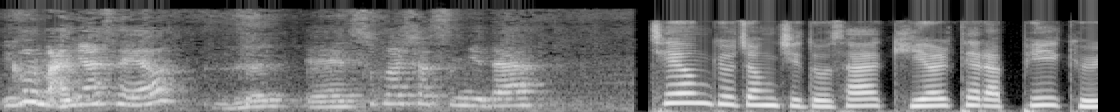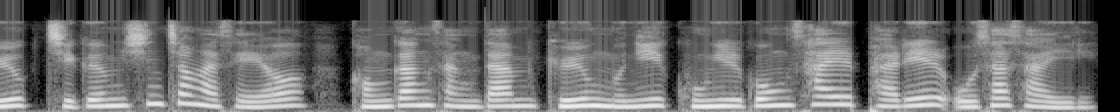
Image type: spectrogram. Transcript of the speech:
이걸 많이 하세요? 네. 예, 수고하셨습니다. 체형교정 지도사 기열 테라피 교육 지금 신청하세요. 건강상담 교육 문의 010-4181-5442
